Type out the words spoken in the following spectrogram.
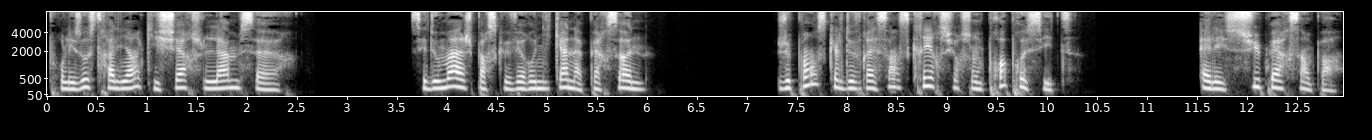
pour les Australiens qui cherchent l'âme sœur. C'est dommage parce que Véronica n'a personne. Je pense qu'elle devrait s'inscrire sur son propre site. Elle est super sympa.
